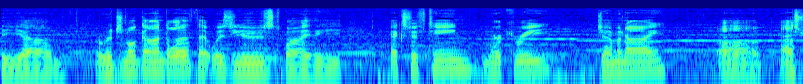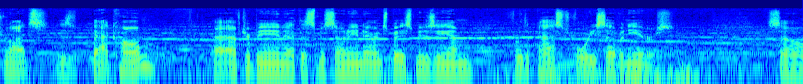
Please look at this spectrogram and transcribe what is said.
The um, original gondola that was used by the X 15, Mercury, Gemini uh, astronauts is back home uh, after being at the Smithsonian Air and Space Museum for the past 47 years. So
